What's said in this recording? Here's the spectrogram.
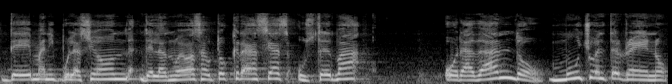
de manipulación de las nuevas autocracias, usted va horadando mucho el terreno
